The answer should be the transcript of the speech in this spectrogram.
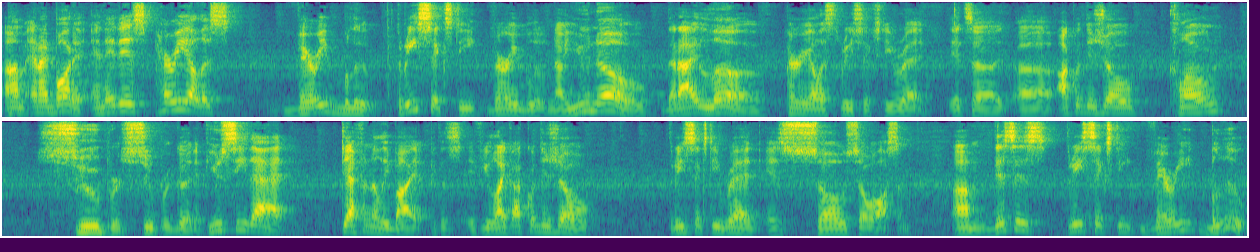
Um, and I bought it, and it is Perry Ellis Very Blue, 360 Very Blue. Now you know that I love Perry Ellis 360 Red. It's a, a Acqua di Gio clone, super super good. If you see that, definitely buy it because if you like Acqua di Gio, 360 Red is so so awesome. Um, this is 360 Very Blue.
